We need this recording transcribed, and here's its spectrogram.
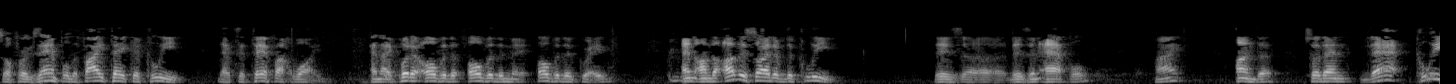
So, for example, if I take a kli that's a tefach wide and I put it over the over the over the grave, and on the other side of the kli there's a, there's an apple, right under. So then that kli,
